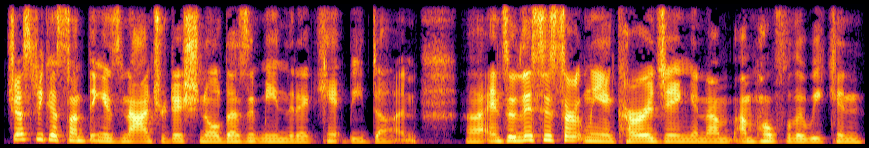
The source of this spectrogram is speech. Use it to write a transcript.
just because something is non traditional doesn't mean that it can't be done. Uh, and so this is certainly encouraging, and I'm, I'm hopeful that we can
